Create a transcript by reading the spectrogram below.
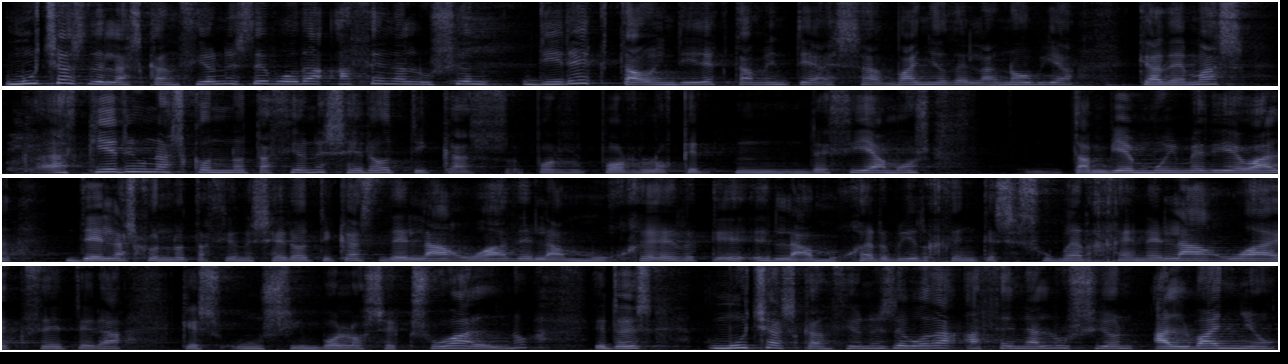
muchas de las canciones de boda hacen alusión directa o indirectamente a ese baño de la novia, que además adquiere unas connotaciones eróticas, por, por lo que mm, decíamos, también muy medieval de las connotaciones eróticas del agua, de la mujer, la mujer virgen que se sumerge en el agua, etcétera, que es un símbolo sexual. ¿no? Entonces, muchas canciones de boda hacen alusión al baño,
